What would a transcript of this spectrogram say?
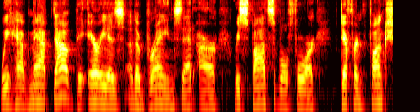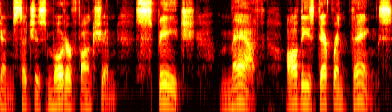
We have mapped out the areas of the brains that are responsible for different functions, such as motor function, speech, math, all these different things.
